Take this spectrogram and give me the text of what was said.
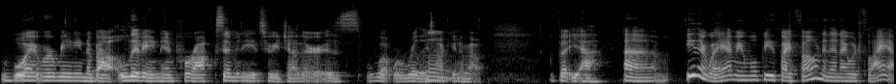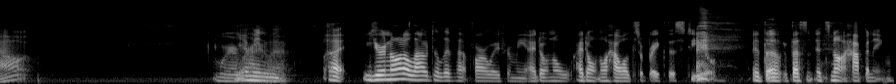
What we're meaning about living in proximity to each other is what we're really talking about. But yeah, um, either way, I mean, we'll be by phone, and then I would fly out wherever I, I mean, live. uh, you're not allowed to live that far away from me. I don't know. I don't know how else to break this to you. it do- doesn't. It's not happening.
